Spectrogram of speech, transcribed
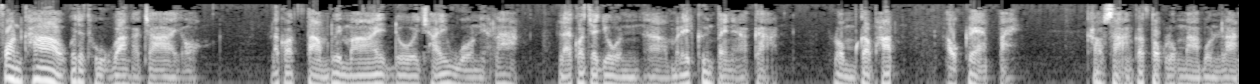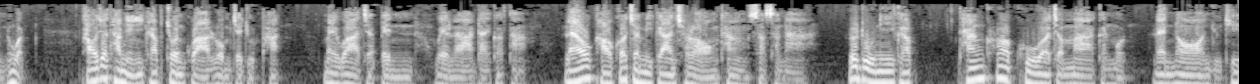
ฟ้อนข้าวก็จะถูกวางกระจายออก แล้วก็ตามด้วยไม้โดยใช้วัวเนี่ยลาก แล้วก็จะโยนเมล็ดขึ้นไปในอากาศ ลมก็พัดเอาแกรบไป ข้าวสารก็ตกลงมาบนลานนวด เขาจะทำอย่างนี้ครับจนกว่าลมจะหยุดพัด ไม่ว่าจะเป็นเวลาใดก็ตาม แล้วเขาก็จะมีการฉลองทางศาสนา ฤดูนี้ครับ ทั้งครอบครัวจะมากันหมด และนอนอยู่ที่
